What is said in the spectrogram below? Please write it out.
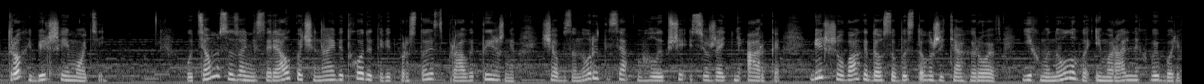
і трохи більше емоцій. У цьому сезоні серіал починає відходити від простої справи тижня, щоб зануритися в глибші сюжетні арки, більше уваги до особистого життя героїв, їх минулого і моральних виборів.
